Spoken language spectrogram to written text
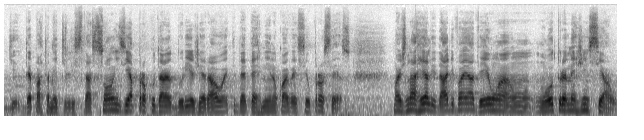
de Departamento de Licitações e a Procuradoria Geral é que determinam qual vai ser o processo mas na realidade vai haver uma, um, um outro emergencial.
